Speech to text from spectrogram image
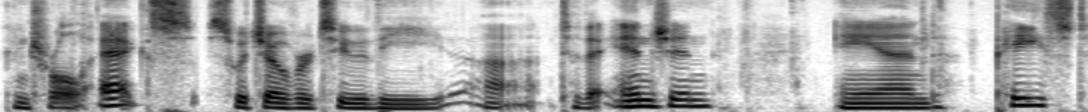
Control X, switch over to the uh, to the engine, and paste.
